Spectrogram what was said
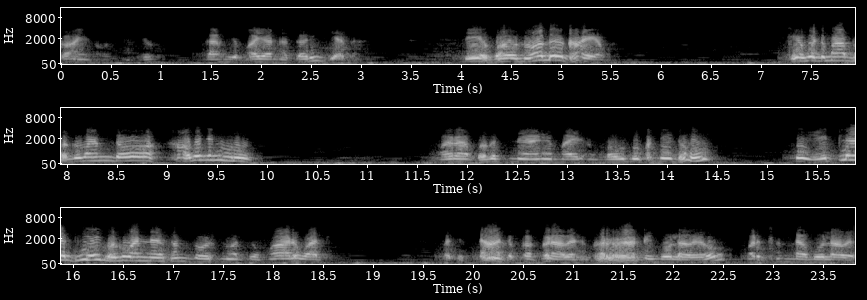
કઈ નો કારણ કે માયા ના તરી ગયા હતા દેહ ભાવ ન દેખાય એમ. છેવટમાં ભગવાન તો આવજનું રૂપ. મારા ભગત ને એને બહુ દુઃખ દીધું. તો એટલાથી ભગવાન ને સંતોષ નો થયો મારવાથી. પછી દાંત કકડાવે ને બોલાવે હો પરછંદા બોલાવે.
